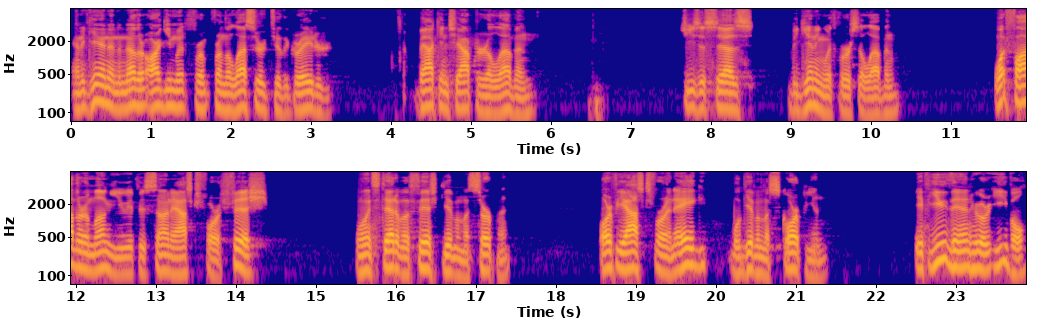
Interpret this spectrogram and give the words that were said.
And again, in another argument from, from the lesser to the greater, back in chapter 11, Jesus says, beginning with verse 11, What father among you, if his son asks for a fish, will instead of a fish give him a serpent? Or if he asks for an egg, will give him a scorpion? If you then, who are evil,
